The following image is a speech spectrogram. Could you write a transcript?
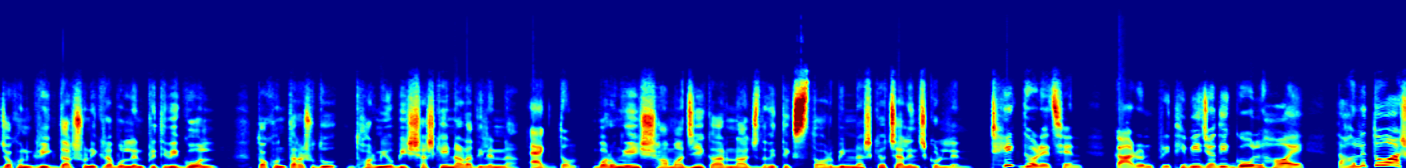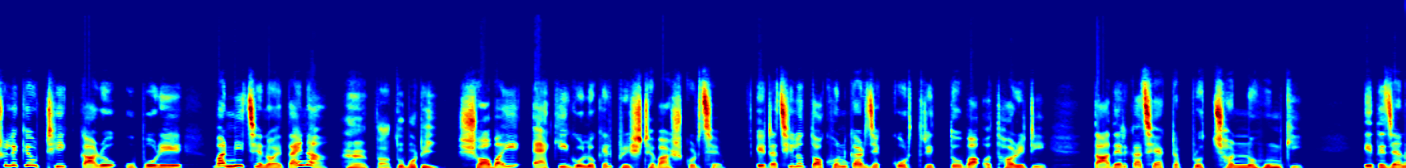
যখন গ্রিক দার্শনিকরা বললেন পৃথিবী গোল তখন তারা শুধু ধর্মীয় বিশ্বাসকেই নাড়া দিলেন না। একদম। বরং এই সামাজিক আর রাজনৈতিক স্তরবিন্যাসকেও চ্যালেঞ্জ করলেন। ঠিক ধরেছেন। কারণ পৃথিবী যদি গোল হয় তাহলে তো আসলে কেউ ঠিক কারও উপরে বা নিচে নয় তাই না? হ্যাঁ তা তো বটেই। সবাই একই গোলকের পৃষ্ঠে বাস করছে। এটা ছিল তখনকার যে কর্তৃত্ব বা অথরিটি তাদের কাছে একটা প্রচ্ছন্ন হুমকি। এতে যেন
